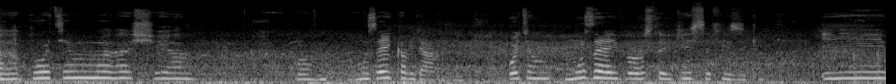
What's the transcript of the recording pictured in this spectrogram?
Е, Потім ще музей кав'ярні, потім музей просто якийсь фізики. І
